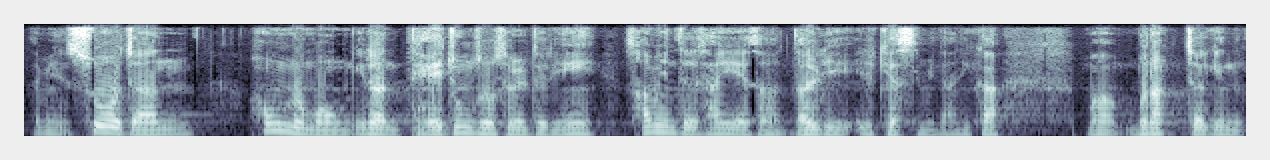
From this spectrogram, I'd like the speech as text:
그다음에 수호전, 홍루몽 이런 대중 소설들이 서민들 사이에서 널리 읽혔습니다. 그러니까 뭐 문학적인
